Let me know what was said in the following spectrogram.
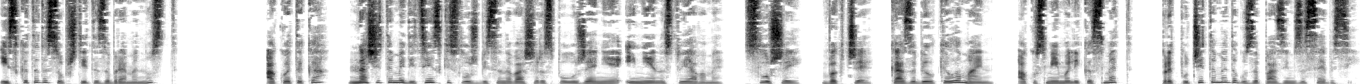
Искате да съобщите за бременност? Ако е така, нашите медицински служби са на ваше разположение и ние настояваме. Слушай, въкче, каза Бил Келамайн, ако сме имали късмет, предпочитаме да го запазим за себе си.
